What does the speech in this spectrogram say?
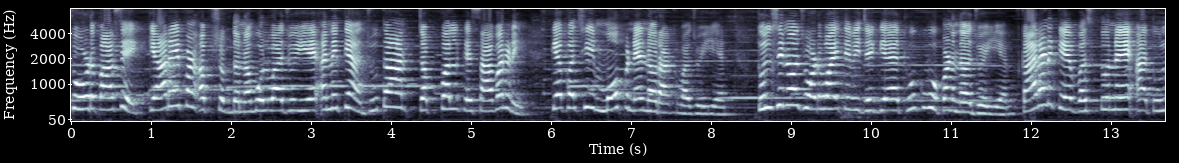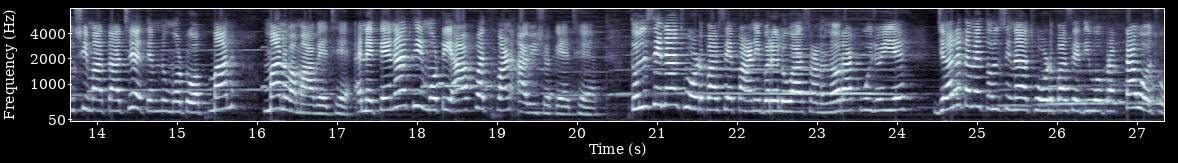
છોડ પાસે ક્યારેય પણ અપશબ્દ ન બોલવા જોઈએ અને ત્યાં જૂતા, ચપ્પલ કે સાવરણી કે પછી મોપને ન રાખવા જોઈએ. તુલસીનો છોડ હોય તેવી જગ્યાએ થૂકવું પણ ન જોઈએ. કારણ કે વસ્તુને આ તુલસી માતા છે તેમનું મોટું અપમાન માનવામાં આવે છે અને તેનાથી મોટી આફત પણ આવી શકે છે. તુલસીના છોડ પાસે પાણી ભરેલું વાસણ ન રાખવું જોઈએ. જ્યારે તમે તુલસીના છોડ પાસે દીવો પ્રગટાવો છો,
